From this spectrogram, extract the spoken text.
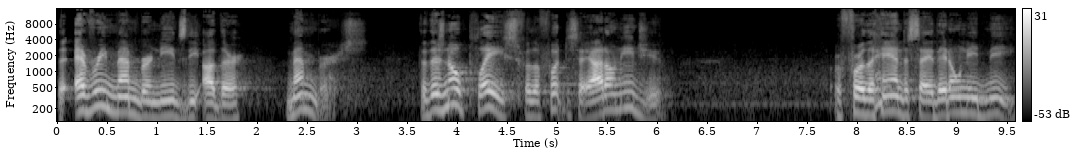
that every member needs the other members. That there's no place for the foot to say, I don't need you, or for the hand to say, they don't need me.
